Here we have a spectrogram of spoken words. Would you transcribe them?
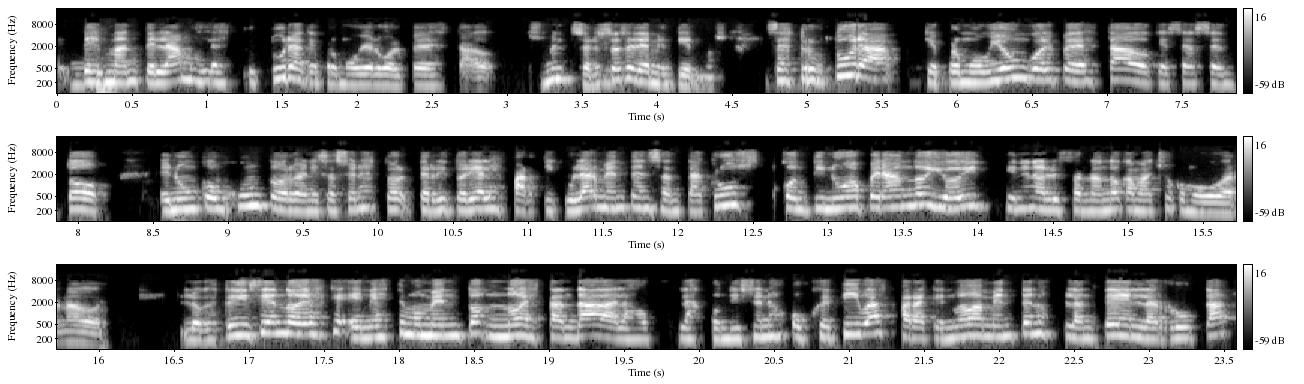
desmantelamos la estructura que promovió el golpe de Estado. Eso sería mentirnos. Esa estructura que promovió un golpe de Estado que se asentó en un conjunto de organizaciones territoriales, particularmente en Santa Cruz, continúa operando y hoy tienen a Luis Fernando Camacho como gobernador. Lo que estoy diciendo es que en este momento no están dadas las, condiciones objetivas para que nuevamente nos planteen la ruta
